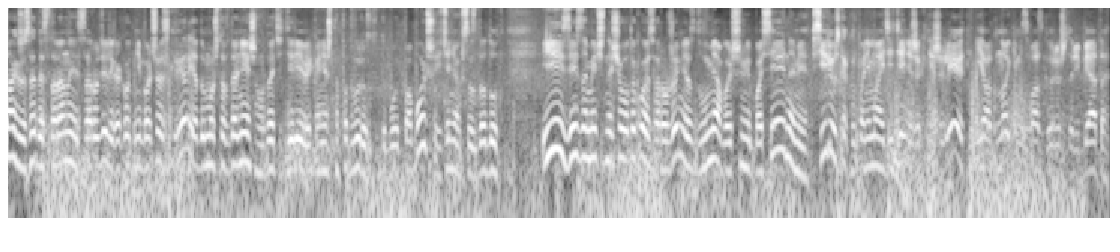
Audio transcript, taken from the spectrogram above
Также с этой стороны соорудили какой-то небольшой сквер. Я думаю, что в дальнейшем вот эти деревья, конечно, подвырастут и будут побольше, и тенек создадут. И здесь замечено еще вот такое сооружение с двумя большими бассейнами. Сириус, как вы понимаете, денежек не жалеют. Я вот многим из вас говорю, что, ребята,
